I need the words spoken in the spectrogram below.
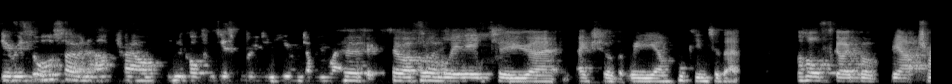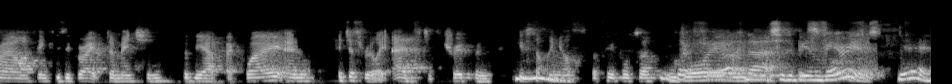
There is also an art trail in the Gulf of Desmond region here in WA. Perfect. So I probably need to uh, make sure that we um, hook into that. The whole scope of the art trail, I think, is a great dimension for the Outback Way, and it just really adds to the trip and gives something else for people to enjoy and uh, to be experience. involved. Yeah.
